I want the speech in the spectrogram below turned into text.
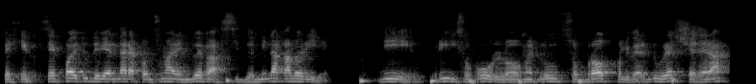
perché se poi tu devi andare a consumare in due passi 2000 calorie di riso, pollo, merluzzo, broccoli, verdure, eccetera,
